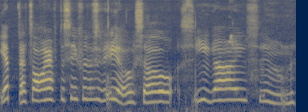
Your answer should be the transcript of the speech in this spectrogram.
yep, that's all I have to say for this video. So, see you guys soon.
